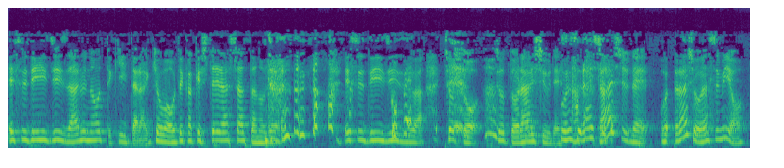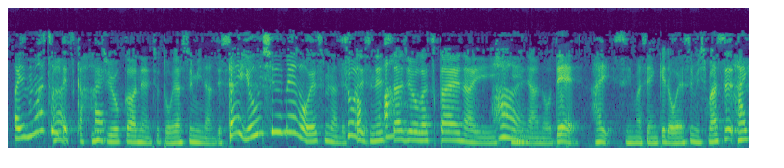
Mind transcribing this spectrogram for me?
SDGs あるの？って聞いたら、今日はお出かけしていらっしゃったので、SDGs はちょっと、ちょっと来週です。来週来週ね、お来週お休みよ。あ、今そうですか？はい。24日はね、ちょっとお休みなんです。第4週目がお休みなんですか？そうですね、あスタジオが使えない日なので、はい、すいませんけどお休みします。はい。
